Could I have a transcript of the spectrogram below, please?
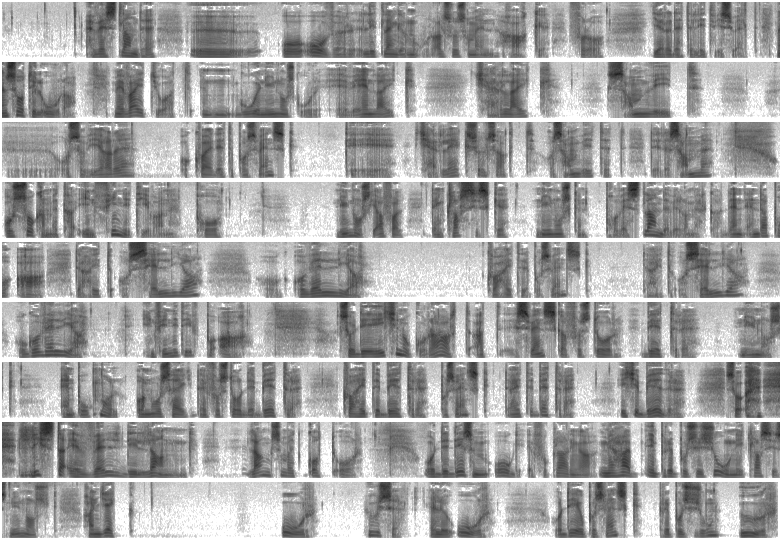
Vestlandet uh, og over litt lenger nord, altså som en hake, for å gjøre dette litt visuelt. Men så til orda. Vi veit jo at gode nynorskord er venleik, kjærleik, samvit osv. og så videre. Og hva er dette på svensk? Det er kjærleik, sjølvsagt, og samvitet. Det er det samme. Og så kan vi ta infinitivene på nynorsk, iallfall den klassiske nynorsken på Vestlandet, vil du merke. Den ender på a. Det heiter å selja og å velja. Hva heiter det på svensk? Det heiter å selja og å velja. Infinitiv på a. Så det er ikke noe rart at svensker forstår bedre nynorsk enn bokmål, og nå sier jeg de forstår det bedre. Hva heter betre på svensk? Det heter betre, ikke bedre. Så lista er veldig lang, lang som et godt år. Og det er det som òg er forklaringa. Vi har en preposisjon i klassisk nynorsk. Han gikk ord huset, eller ord, og det er jo på svensk preposisjon ur,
